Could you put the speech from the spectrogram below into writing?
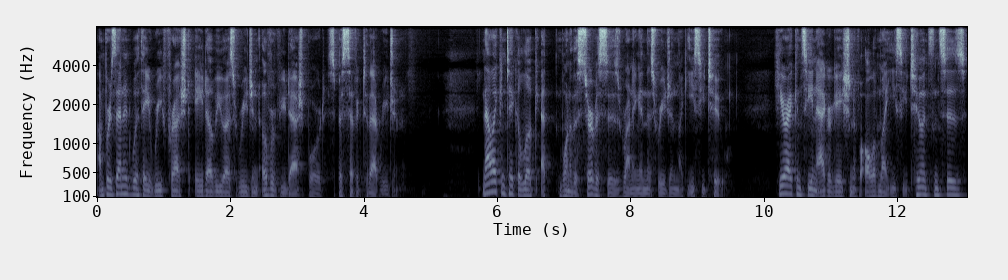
I'm presented with a refreshed AWS region overview dashboard specific to that region. Now I can take a look at one of the services running in this region like EC2. Here I can see an aggregation of all of my EC2 instances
